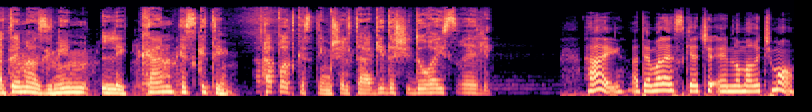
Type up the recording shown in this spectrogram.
אתם מאזינים לכאן הסכתים, הפודקאסטים של תאגיד השידור הישראלי. היי, אתם על ההסכת שאין לומר את שמו.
